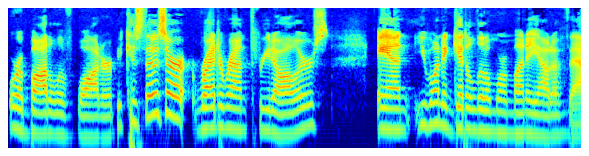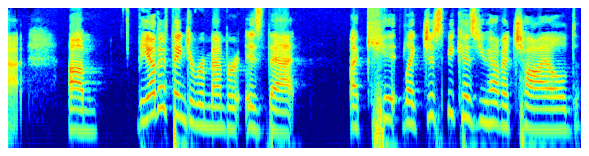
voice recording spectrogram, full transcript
or a bottle of water because those are right around three dollars, and you want to get a little more money out of that. Um, the other thing to remember is that a kid like just because you have a child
